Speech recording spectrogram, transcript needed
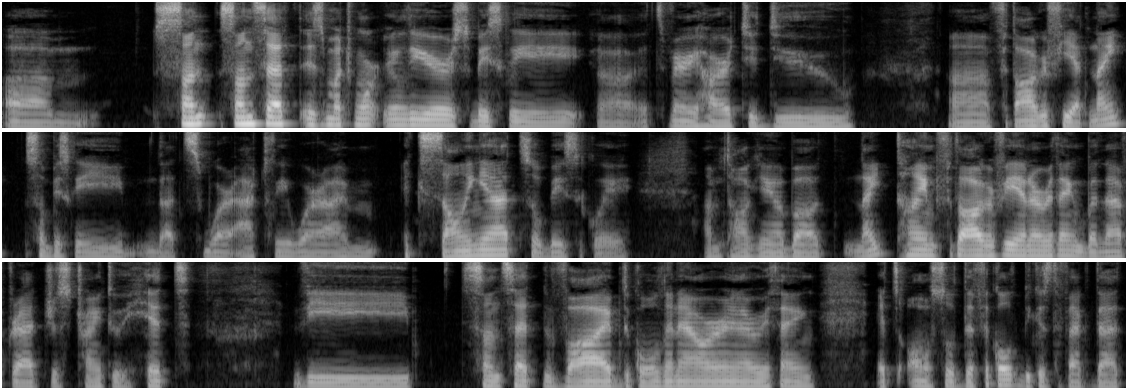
um sun sunset is much more earlier so basically uh it's very hard to do uh, photography at night. So basically, that's where actually where I'm excelling at. So basically, I'm talking about nighttime photography and everything. But after that, just trying to hit the sunset vibe, the golden hour, and everything. It's also difficult because the fact that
